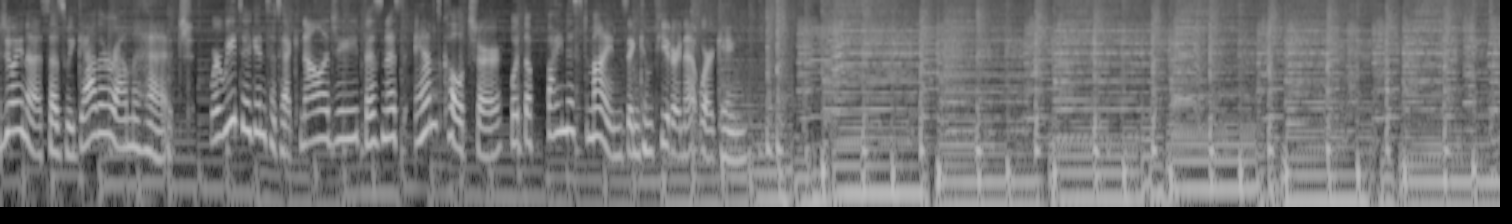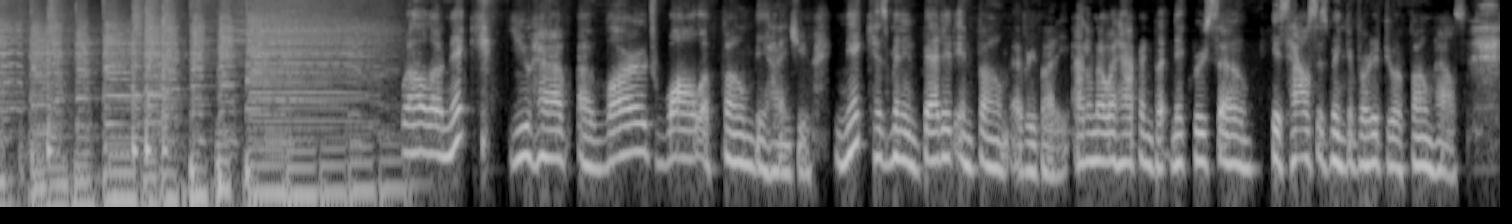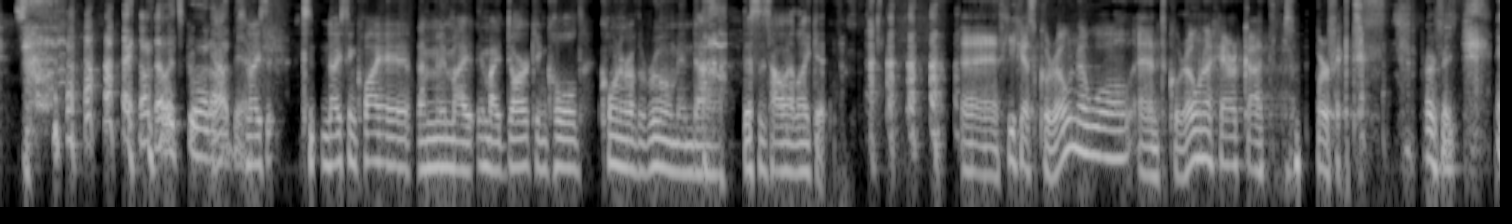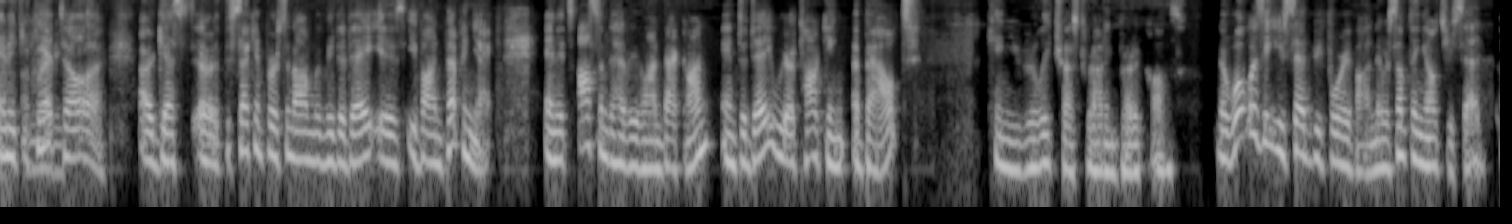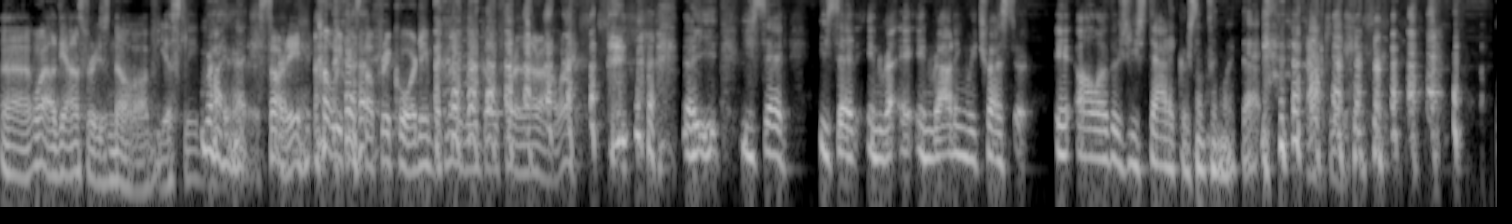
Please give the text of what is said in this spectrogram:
Join us as we gather around the hedge, where we dig into technology, business, and culture with the finest minds in computer networking. Well, hello, Nick. You have a large wall of foam behind you. Nick has been embedded in foam, everybody. I don't know what happened, but Nick Russo, his house has been converted to a foam house. So I don't know what's going Yeah, on there. it's nice, it's nice and quiet. I'm in my in my dark and cold corner of the room, and uh, this is how I like it. And he has Corona wall and Corona haircut. Perfect. Perfect. And if you I'm can't ready. tell, uh, our guest, uh, the second person on with me today is Ivan Pepelnjak. And it's awesome to have Ivan back on. And today we are talking about can you really trust routing protocols? Now, what was it you said before, Ivan? There was something else you said. Uh, well, the answer is no, obviously. Right, right. Uh, sorry, we can stop recording, but no, we'll go for another hour. No, you, you said you said in in routing we trust it, all others use static or something like that. Exactly.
